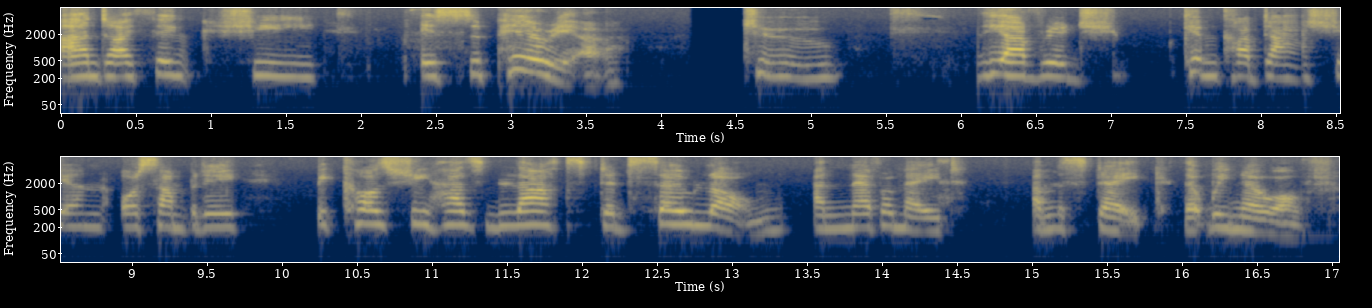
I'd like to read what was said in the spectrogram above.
and I think she is superior to the average Kim Kardashian or somebody because she has lasted so long and never made a mistake that we know of.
